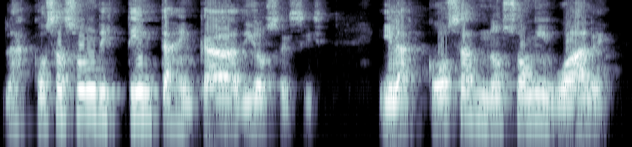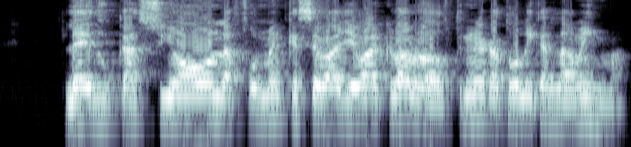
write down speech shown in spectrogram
las cosas son distintas en cada diócesis y las cosas no son iguales la educación, la forma en que se va a llevar, claro, la doctrina católica es la misma,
